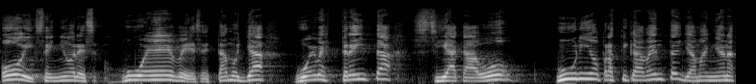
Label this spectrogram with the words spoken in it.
Hoy, señores, jueves, estamos ya jueves 30, se acabó junio prácticamente, ya mañana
